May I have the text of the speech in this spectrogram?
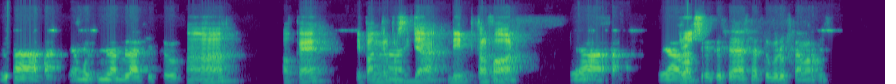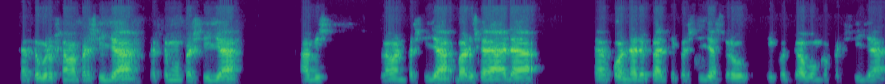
ya, yang U19 itu. Heeh. Oke, dipanggil Nah. Persija di telepon. Ya, ya Terus? waktu itu saya satu grup sama satu grup sama Persija, ketemu Persija, habis lawan Persija, baru saya ada telepon dari pelatih Persija suruh ikut gabung ke Persija.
